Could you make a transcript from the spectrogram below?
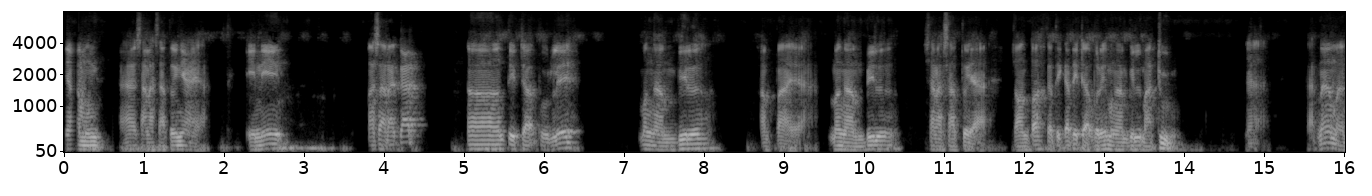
eh, salah satunya ya. Ini masyarakat eh, tidak boleh mengambil apa ya, mengambil salah satu ya. Contoh ketika tidak boleh mengambil madu. Nah, karena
